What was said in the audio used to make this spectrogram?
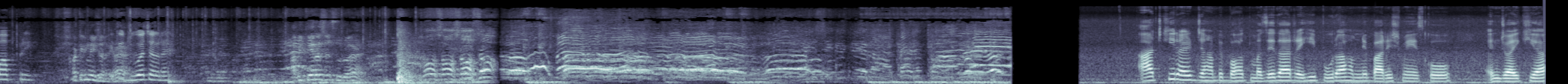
बाप रे। कटिंग नहीं चल ये तो जुआ चल रहा है। अभी तेरह से शुरू है। सौ सौ सौ सौ। आज की राइड जहाँ पे बहुत मज़ेदार रही पूरा हमने बारिश में इसको एंजॉय किया।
